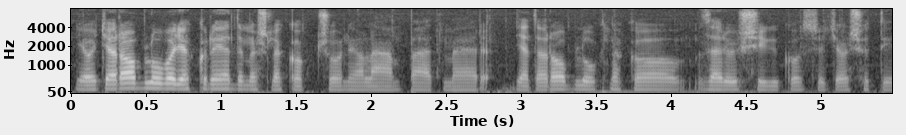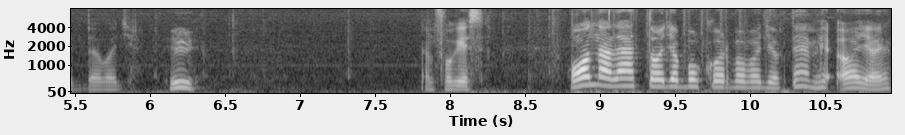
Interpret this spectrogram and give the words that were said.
Ja, hogyha rabló vagy, akkor érdemes lekapcsolni a lámpát, mert ugye hát a rablóknak az erősségük az, hogyha a sötétbe vagy. Hű! Nem fog ész... Honnan látta, hogy a bokorba vagyok? Nem, ajaj.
